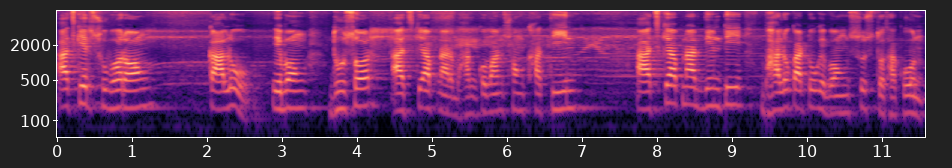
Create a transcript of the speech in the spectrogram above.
আজকের শুভ রং কালো এবং ধূসর। আজকে আপনার ভাগ্যবান সংখ্যা তিন। আজকে আপনার দিনটি ভালো কাটুক এবং সুস্থ থাকুন।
